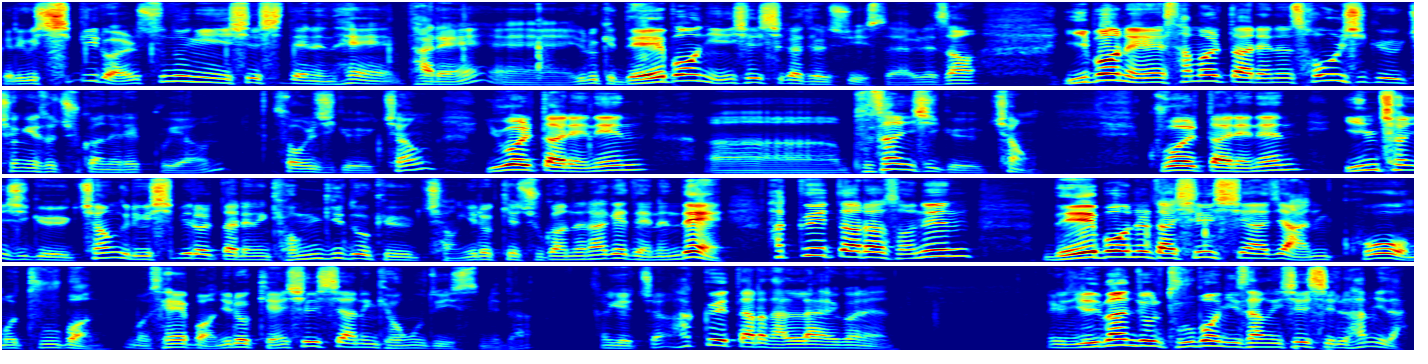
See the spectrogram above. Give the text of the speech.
그리고 11월 수능이 실시되는 해 달에 에, 이렇게 네 번이 실시가 될 수 있어요. 그래서 이번에 3월 달에는 서울시 교육청에서 주관을 했고요. 서울시 교육청. 6월 달에는 어, 부산시 교육청. 9월 달에는 인천시 교육청 그리고 11월 달에는 경기도 교육청 이렇게 주관을 하게 되는데 학교에 따라서는 네 번을 다 실시하지 않고 뭐 두 번, 뭐 세 번 이렇게 실시하는 경우도 있습니다. 알겠죠? 학교에 따라 달라요, 이거는. 일반적으로 두 번 이상은 실시를 합니다.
